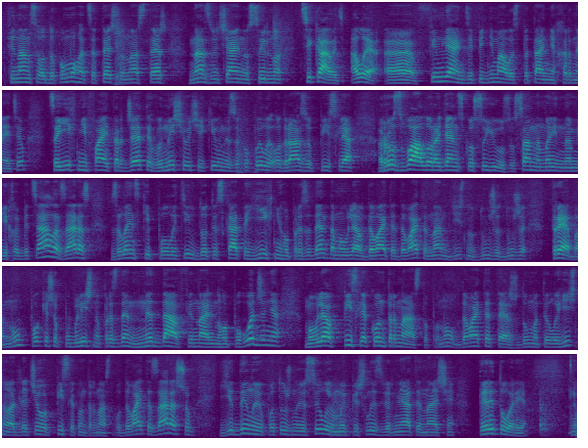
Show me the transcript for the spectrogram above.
фінансова допомога це те, що нас теж надзвичайно сильно цікавить. Але е, в Фінляндії піднімалось питання харнетів. Це їхні файтер-джети, винищувачі, які вони закупили одразу після розвалу радянського союзу. Санна Марін нам їх обіцяла. Зараз Зеленський полетів дотискати їхнього президента. Мовляв, давайте, давайте. Нам дійсно дуже дуже треба. Ну поки що публічно президент не дав фінального погодження. Мовляв, після контрнаступу. Ну давайте теж думати логічно. А для чого після контрнаступу? Давайте зараз, щоб єдиною потужною силою ми пішли звільняти наші території.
